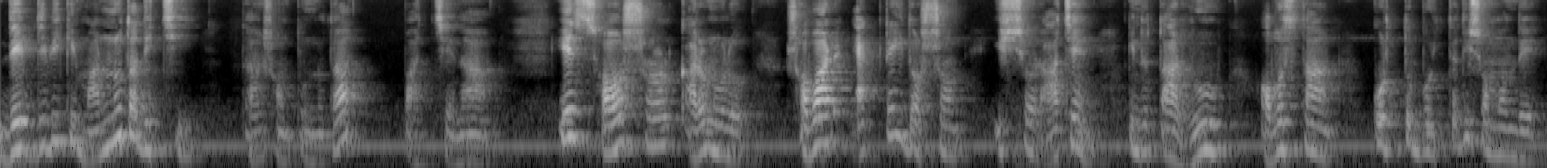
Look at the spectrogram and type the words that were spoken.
দেবদেবীকে মান্যতা দিচ্ছি, তা সম্পূর্ণতা পাচ্ছে না। এর সহজ সরল কারণ হলো, সবার একটাই দর্শন, ঈশ্বর আছেন, কিন্তু তার রূপ, অবস্থান, কর্তব্য ইত্যাদি সম্বন্ধে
